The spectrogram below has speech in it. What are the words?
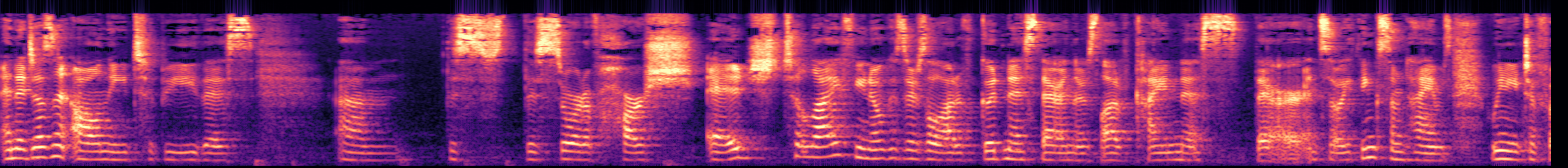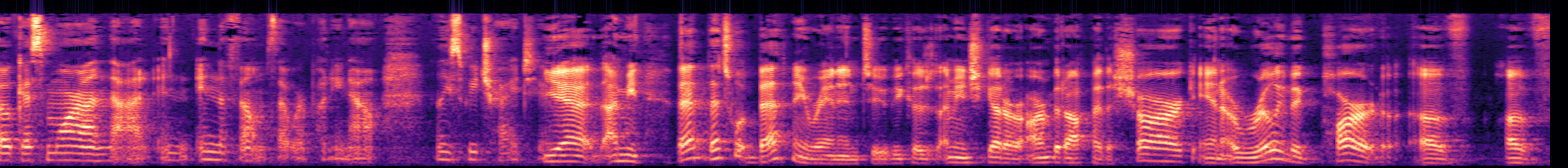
And it doesn't all need to be this um, this this sort of harsh edge to life, you know, because there's a lot of goodness there and there's a lot of kindness there. And so I think sometimes we need to focus more on that in, in the films that we're putting out. At least we try to. Yeah, I mean that that's what Bethany ran into because I mean she got her arm bit off by the shark, and a really big part of of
